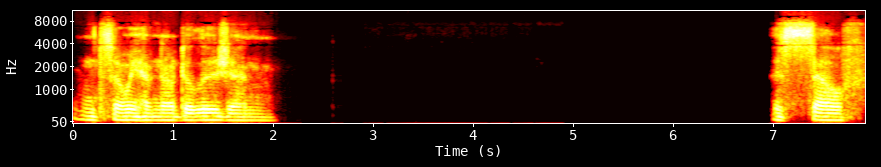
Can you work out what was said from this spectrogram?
And so we have no delusion. The self,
